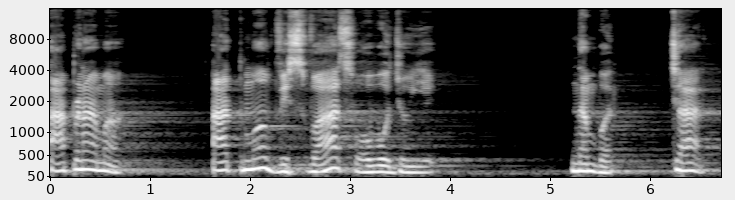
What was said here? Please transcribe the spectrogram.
આપણામાં આત્મવિશ્વાસ હોવો જોઈએ. નંબર ચાર.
